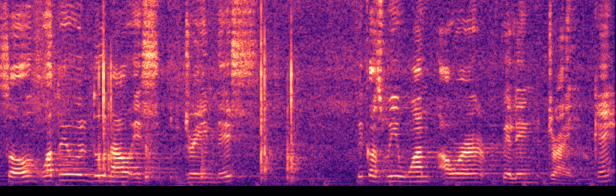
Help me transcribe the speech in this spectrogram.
So what we will do now is drain this because we want our filling dry, okay?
